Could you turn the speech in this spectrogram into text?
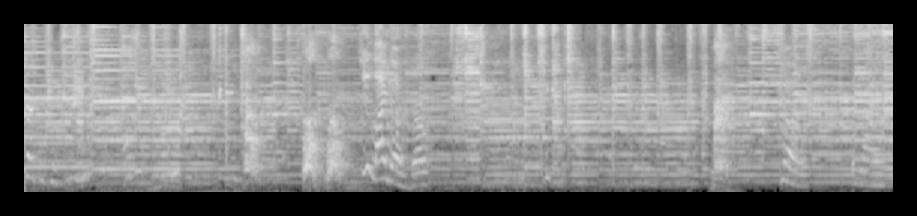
circumcision. She lied to us, bro. Yo, lying.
